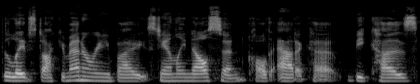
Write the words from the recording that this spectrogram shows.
the latest documentary by Stanley Nelson called Attica because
